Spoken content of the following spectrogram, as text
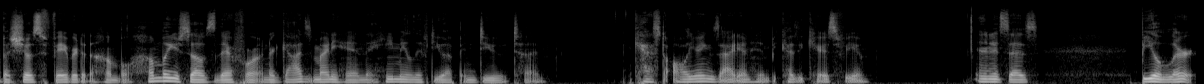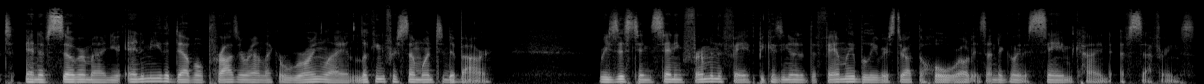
but shows favor to the humble. Humble yourselves, therefore, under God's mighty hand, that he may lift you up in due time. Cast all your anxiety on him, because he cares for you. And then it says, Be alert and of sober mind. Your enemy, the devil, prowls around like a roaring lion, looking for someone to devour. Resist him, standing firm in the faith, because you know that the family of believers throughout the whole world is undergoing the same kind of sufferings.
